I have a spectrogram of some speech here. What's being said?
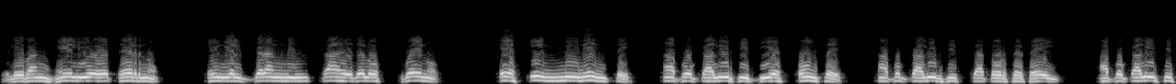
el Evangelio eterno, en el gran mensaje de los truenos, es inminente. Apocalipsis 10, 11, Apocalipsis 14, 6, Apocalipsis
